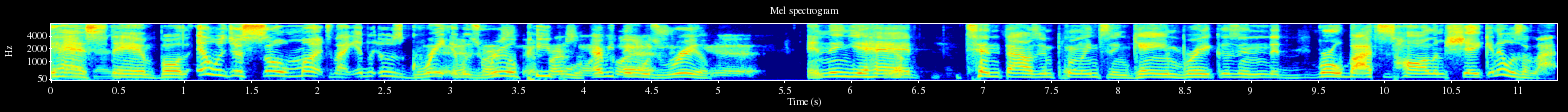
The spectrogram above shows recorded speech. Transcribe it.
You had okay. Stan Bowler. It was just so much. Like it, it was great. Yeah, it was first- real people. one Everything was real. Yeah. And then you had ten thousand points and game breakers and the robots is Harlem shaking. It was a lot.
